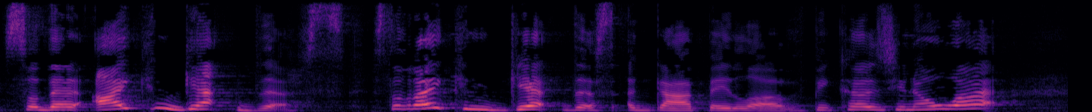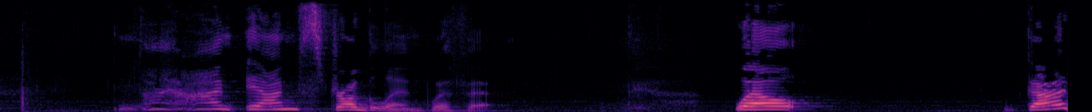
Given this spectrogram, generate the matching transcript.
so that I can get this, so that I can get this agape love. Because you know what? I'm, I'm struggling with it. Well, God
